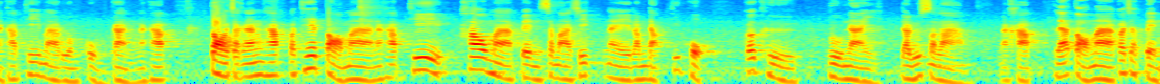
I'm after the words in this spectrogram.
นะครับที่มารวมกลุ่มกันนะครับต่อจากนั้นครับประเทศต่อมานะครับที่เข้ามาเป็นสมาชิกในลำดับที่ 6 ก็คือบรูไนดารุสลามนะครับและต่อมาก็จะเป็น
